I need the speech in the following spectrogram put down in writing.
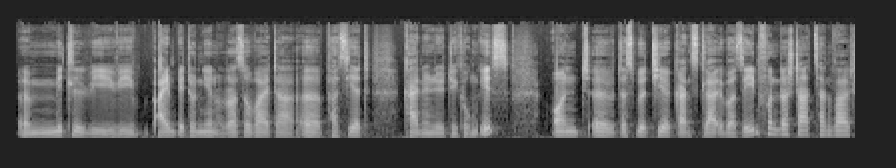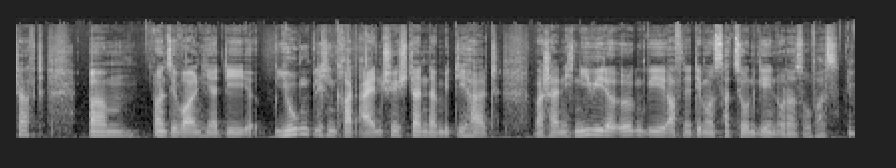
äh, Mittel wie, wie Einbetonieren oder so weiter äh, passiert, keine Nötigung ist. Und äh, das wird hier ganz klar übersehen von der Staatsanwaltschaft. Ähm, und sie wollen hier die Jugendlichen gerade einschüchtern, damit die halt wahrscheinlich nie wieder irgendwie auf eine Demonstration gehen oder sowas. Mhm.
